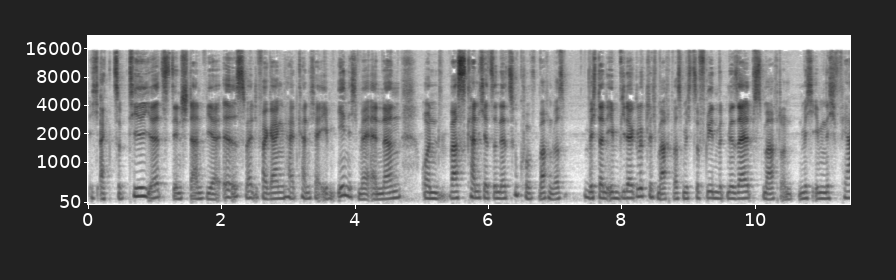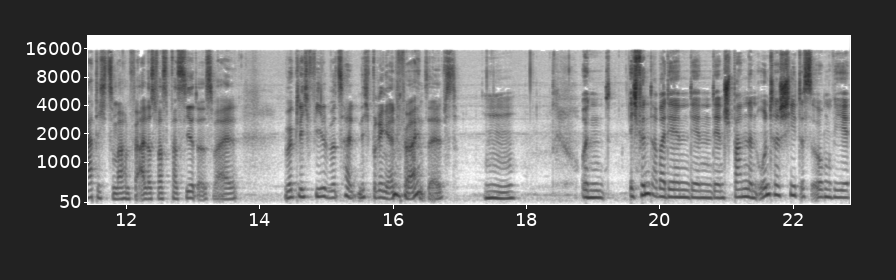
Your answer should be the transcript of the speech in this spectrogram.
ich akzeptiere jetzt den Stand, wie er ist, weil die Vergangenheit kann ich ja eben eh nicht mehr ändern. Und was kann ich jetzt in der Zukunft machen, was mich dann eben wieder glücklich macht, was mich zufrieden mit mir selbst macht und mich eben nicht fertig zu machen für alles, was passiert ist, weil wirklich viel wird's halt nicht bringen für einen selbst. Mhm. Und ich finde aber den, den, den spannenden Unterschied ist irgendwie,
